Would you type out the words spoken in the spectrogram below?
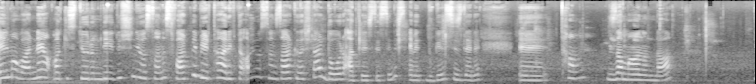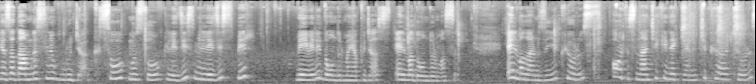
Elma var ne yapmak istiyorum diye düşünüyorsanız farklı bir tarifte arıyorsanız arkadaşlar doğru adrestesiniz. Evet bugün sizlere e, tam zamanında yaza damgasını vuracak soğuk mu soğuk leziz mi leziz bir meyveli dondurma yapacağız. Elma dondurması. Elmalarımızı yıkıyoruz. Ortasından çekirdeklerini çıkartıyoruz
